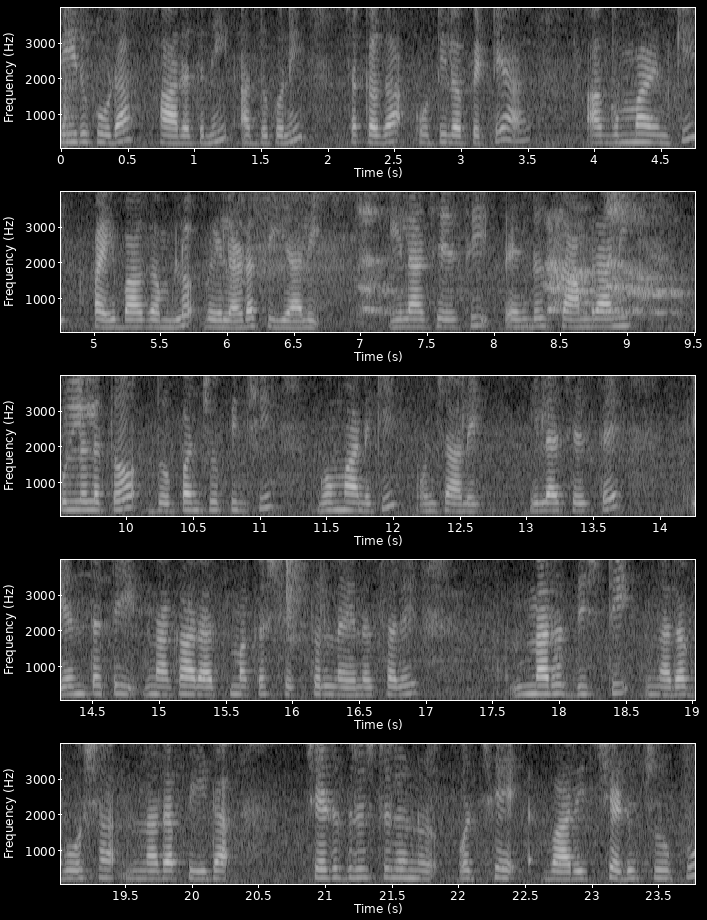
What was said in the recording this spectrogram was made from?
మీరు కూడా హారతిని అద్దుకొని చక్కగా ఒటిలో పెట్టి ఆ గుమ్మానికి పై భాగంలో వేలాడ తీయాలి. ఇలా చేసి రెండు సాంబ్రాణి పుల్లలతో ధూపం చూపించి గుమ్మానికి ఉంచాలి. ఇలా చేస్తే ఎంతటి నకారాత్మక శక్తులనైనా సరే నరదిష్టి నరఘోష నరపీడ చెడు దృష్టిలను వచ్చే వారి చెడు చూపు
